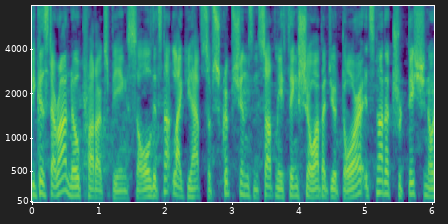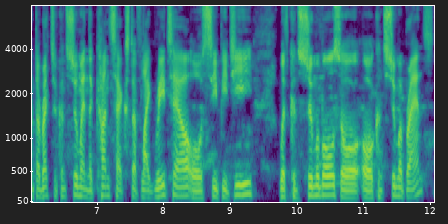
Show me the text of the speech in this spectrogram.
because there are no products being sold. It's not like you have subscriptions and suddenly things show up at your door. It's not a traditional direct to consumer in the context of like retail or CPG with consumables or, or consumer brands.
